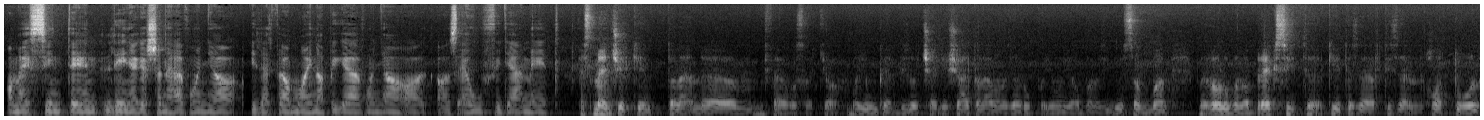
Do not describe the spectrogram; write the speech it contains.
amely szintén lényegesen elvonja, illetve a mai napig elvonja az EU figyelmét. Ezt mentségként talán felhozhatja a Juncker Bizottság és általában az Európai Unió abban az időszakban, mert valóban a Brexit 2016-tól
